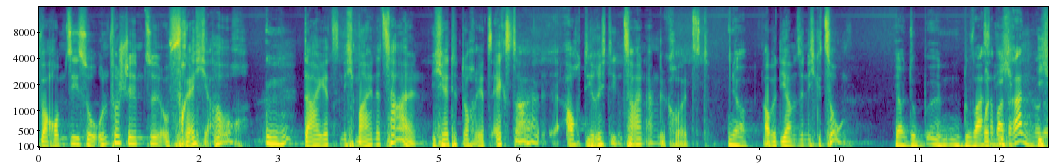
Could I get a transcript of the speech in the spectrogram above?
warum sie so unverschämt sind und frech auch. Da jetzt nicht meine Zahlen. Ich hätte doch jetzt extra auch die richtigen Zahlen angekreuzt. Ja. Aber die haben sie nicht gezogen. Ja, und du, äh, du warst Und aber ich, dran, oder? ich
